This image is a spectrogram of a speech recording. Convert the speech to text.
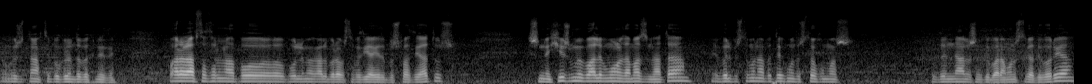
νομίζω ότι ήταν αυτή που κρίνει το παιχνίδι. Παρ' όλα αυτά θέλω να πω πολύ μεγάλο μπράβο στα παιδιά για την προσπάθειά τους. Συνεχίζουμε, παλεύουμε όλα τα μάτια δυνατά. Ευελπιστούμε να πετύχουμε το στόχο μας που δεν είναι άλλος από την παραμονή στην κατηγορία.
